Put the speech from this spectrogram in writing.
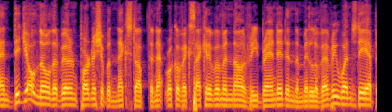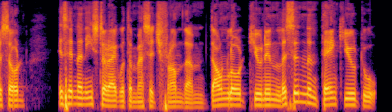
And did y'all know that we're in partnership with Next Up, the network of executive women now rebranded in the middle of every Wednesday episode is hidden an Easter egg with a message from them. Download, tune in, listen, and thank you to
